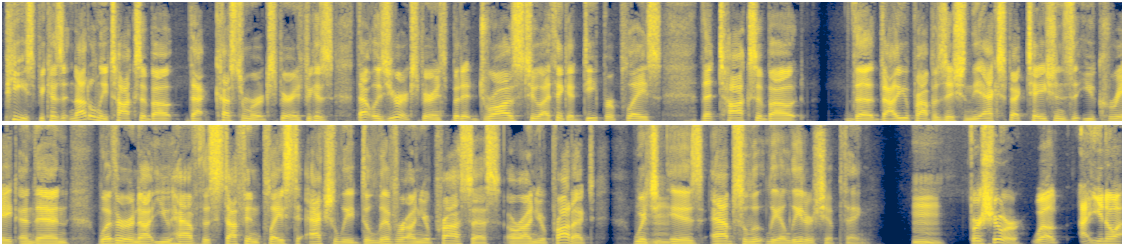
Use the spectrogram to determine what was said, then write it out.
piece because it not only talks about that customer experience because that was your experience, but it draws to I think a deeper place that talks about the value proposition, the expectations that you create, and then whether or not you have the stuff in place to actually deliver on your process or on your product, which mm-hmm. is absolutely a leadership thing. Mm, for sure. Well, I, you know,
